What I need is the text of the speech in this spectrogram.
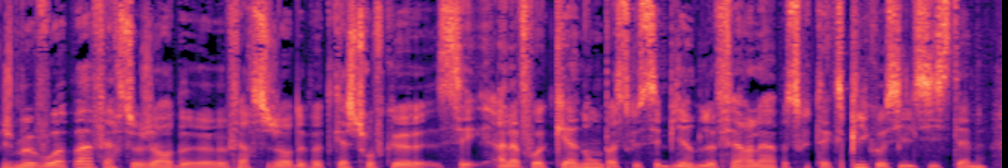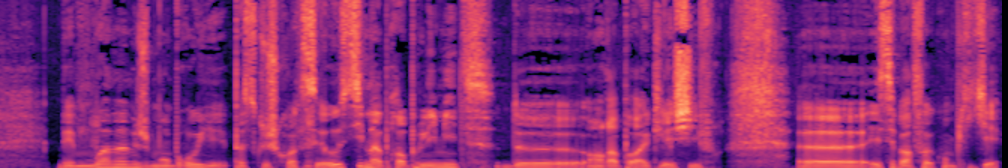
je me vois pas faire ce genre de faire ce genre de podcast, je trouve que c'est à la fois canon parce que c'est bien de le faire là parce que t'expliques aussi le système mais moi-même je m'embrouille parce que je crois que c'est aussi ma propre limite de en rapport avec les chiffres. Euh, et c'est parfois compliqué.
